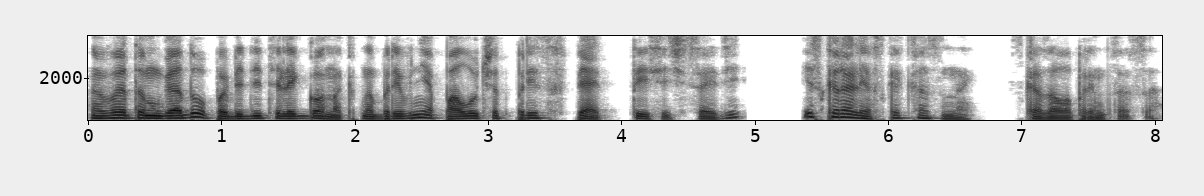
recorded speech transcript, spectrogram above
В этом году победители гонок на бревне получат приз в пять тысяч сэдди из королевской казны, сказала принцесса.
